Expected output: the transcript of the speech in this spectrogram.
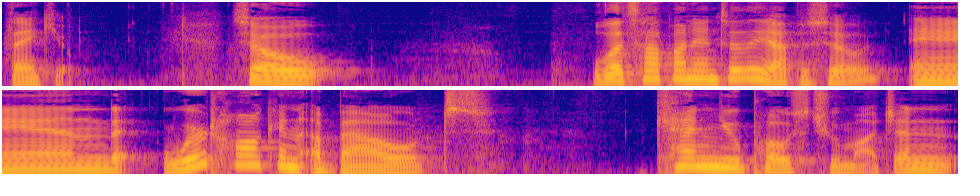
thank you. So let's hop on into the episode. And we're talking about can you post too much? And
